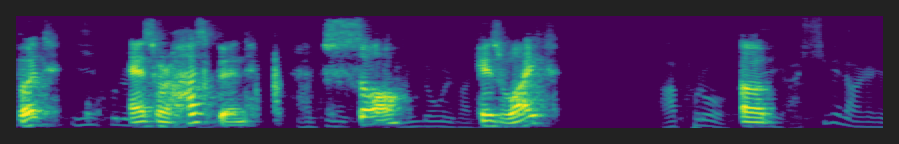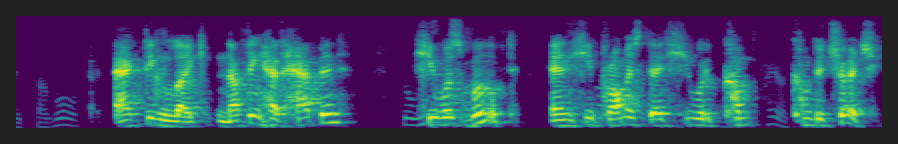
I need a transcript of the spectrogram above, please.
But as her husband saw his wife uh, acting like nothing had happened, he was moved and he promised that he would come, come to church.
